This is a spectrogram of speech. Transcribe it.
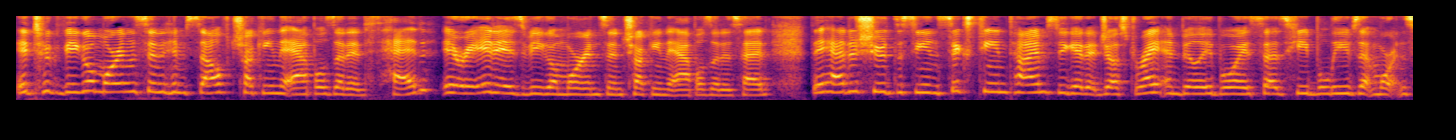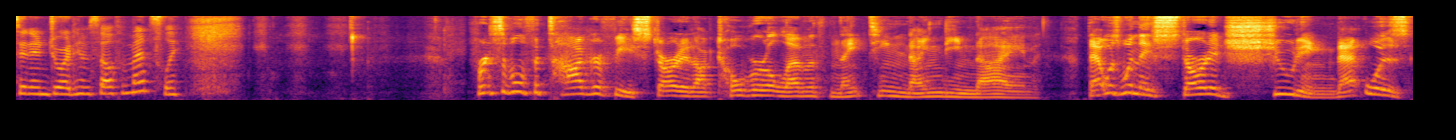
it took Viggo Mortensen himself chucking the apples at his head. It, it is Viggo Mortensen chucking the apples at his head. They had to shoot the scene 16 times to get it just right, and Billy Boyd says he believes that Mortensen enjoyed himself immensely. Principal photography started October 11th, 1999. That was when they started shooting. That was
